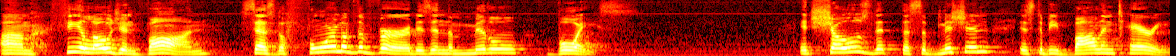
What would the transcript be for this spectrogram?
Um, theologian Vaughan says the form of the verb is in the middle voice. It shows that the submission is to be voluntary.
